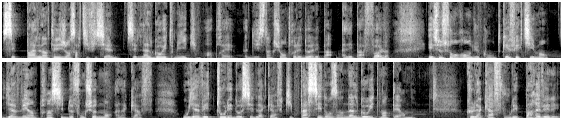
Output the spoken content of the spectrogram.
C'est pas de l'intelligence artificielle, c'est de l'algorithmique. après, la distinction entre les deux, elle est pas, elle est pas folle. Et ils se sont rendus compte qu'effectivement, il y avait un principe de fonctionnement à la CAF où il y avait tous les dossiers de la CAF qui passaient dans un algorithme interne que la CAF voulait pas révéler,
